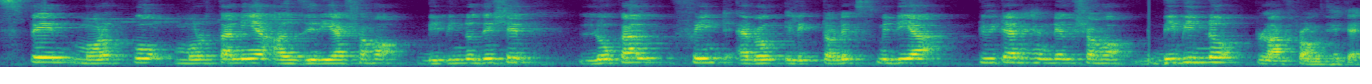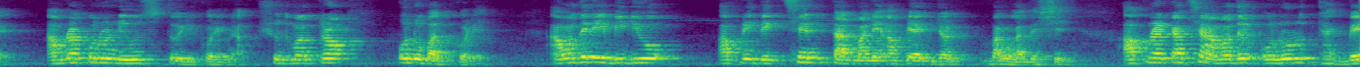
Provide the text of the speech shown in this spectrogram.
স্পেন, মরক্কো, মোরতানিয়া, আলজেরিয়া সহ বিভিন্ন দেশের লোকাল প্রিন্ট এবং ইলেকট্রনিক্স মিডিয়া, টুইটার হ্যান্ডেল সহ বিভিন্ন প্ল্যাটফর্ম থেকে। আমরা কোনো নিউজ তৈরি করি না, শুধুমাত্র অনুবাদ করে। আমাদের এই ভিডিও আপনি দেখছেন, তার মানে আপনি একজন বাংলাদেশি। আপনার কাছে আমাদের অনুরোধ থাকবে,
